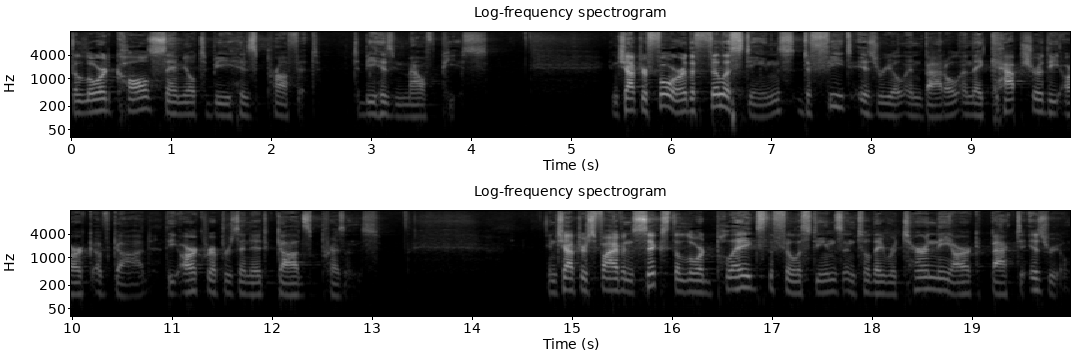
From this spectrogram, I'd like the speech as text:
the Lord calls Samuel to be his prophet, to be his mouthpiece. In chapter 4, the Philistines defeat Israel in battle and they capture the ark of God. The ark represented God's presence. In chapters 5 and 6, the Lord plagues the Philistines until they return the ark back to Israel.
